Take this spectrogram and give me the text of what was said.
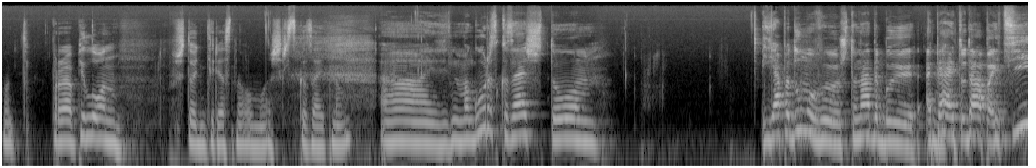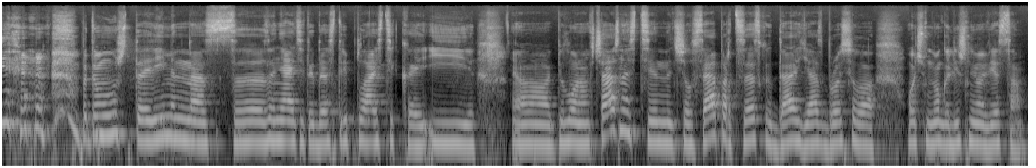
Вот про пилон что интересного можешь рассказать нам? А, могу рассказать, что я подумываю, что надо бы опять туда пойти, потому что именно с занятий тогда стрип-пластикой и э, пилоном в частности начался процесс, когда я сбросила очень много лишнего веса.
